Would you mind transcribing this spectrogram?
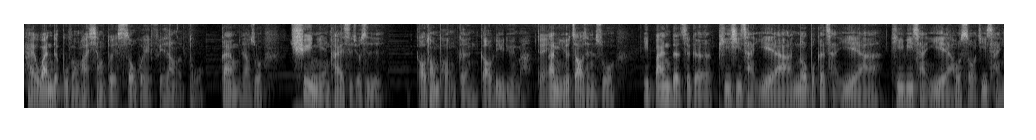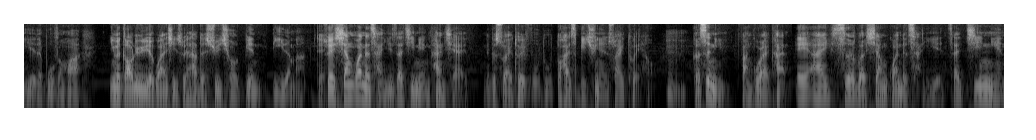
台湾的部分话相对受惠非常的多。刚才我们讲说，去年开始就是高通膨跟高利率嘛，对，那你就造成说，一般的这个 PC 产业啊、Notebook 产业啊、TV 产业啊或手机产业的部分话，因为高利率的关系，所以它的需求变低了嘛，对，所以相关的产业在今年看起来那个衰退幅度都还是比去年衰退哈，嗯，可是你反过来看 AI server 相关的产业，在今年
